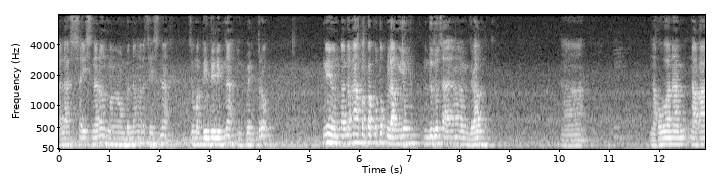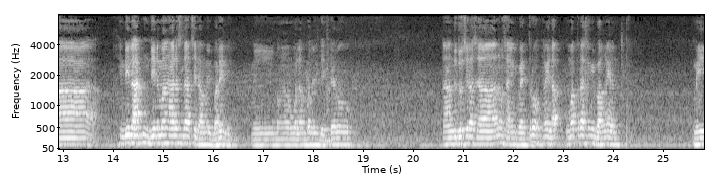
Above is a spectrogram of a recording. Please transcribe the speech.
Alas 6 na nun, mga bandang alas 6 na. So magdidilim na, enkwentro. Ngayon, ang nakakapagpaputok lang yung nandun sa uh, ground. Ah, nakuha na, naka, hindi lahat, hindi naman halos lahat sila may baril eh. May mga walang baril din, pero nandun sila sa ano sa enkwentro. Ngayon, umatras yung iba ngayon may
